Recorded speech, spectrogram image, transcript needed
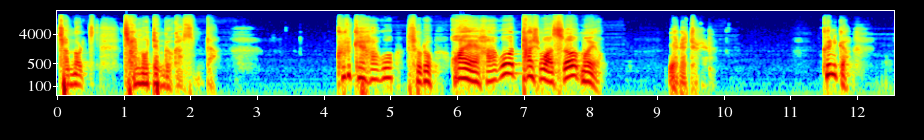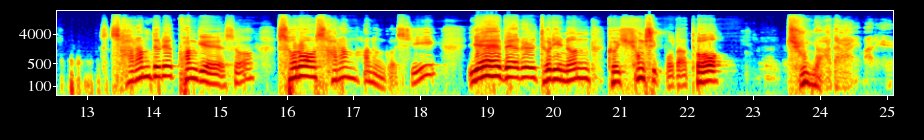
잘못 잘못된 것 같습니다. 그렇게 하고 서로 화해하고 다시 와서 뭐요? 예배 드려요. 그러니까 사람들의 관계에서 서로 사랑하는 것이 예배를 드리는 그 형식보다 더 중요하다 이 말이에요.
